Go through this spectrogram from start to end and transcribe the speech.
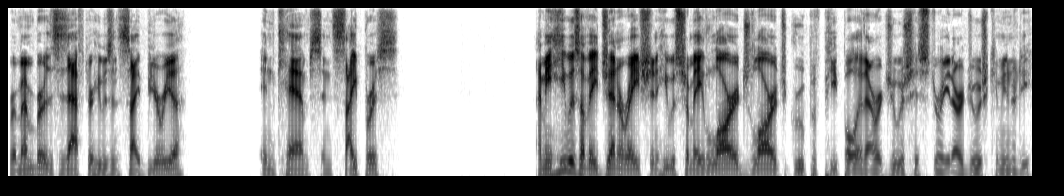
Remember, this is after he was in Siberia, in camps in Cyprus. I mean, he was of a generation, he was from a large, large group of people in our Jewish history, in our Jewish community,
